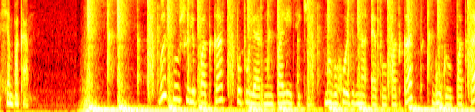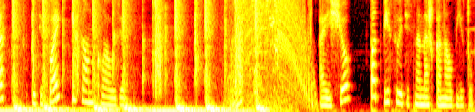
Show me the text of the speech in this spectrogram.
Всем пока. Вы слушали подкаст «Популярные политики». Мы выходим на Apple Podcast, Google Podcast, Spotify и SoundCloud. А еще подписывайтесь на наш канал в YouTube.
